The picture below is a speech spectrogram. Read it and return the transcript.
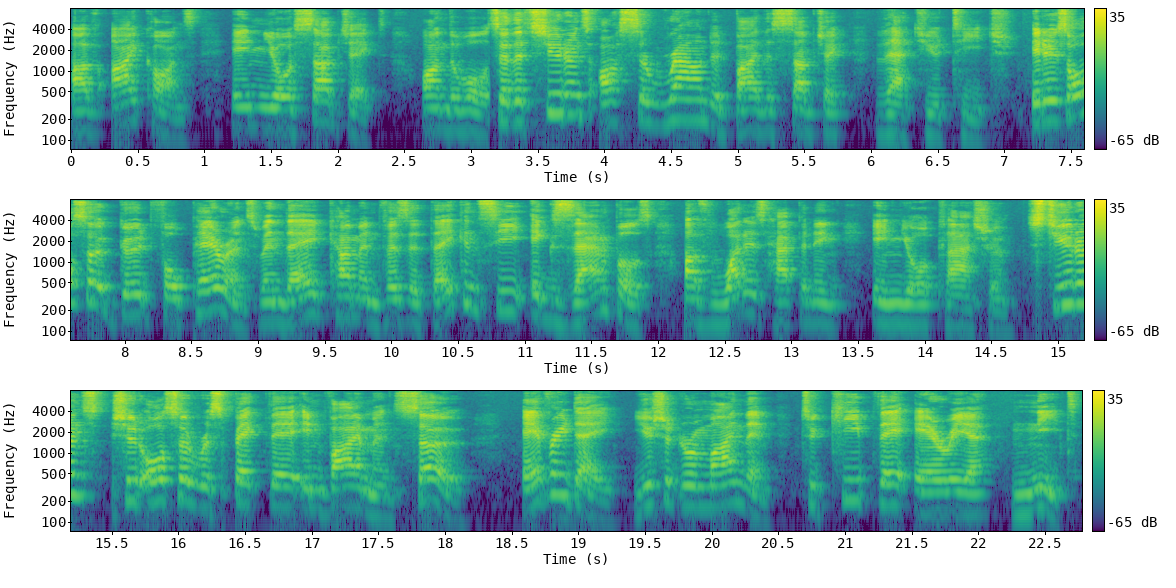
of icons in your subject on the wall so that students are surrounded by the subject that you teach. It is also good for parents when they come and visit, they can see examples of what is happening in your classroom. Students should also respect their environment, so every day you should remind them to keep their area neat.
